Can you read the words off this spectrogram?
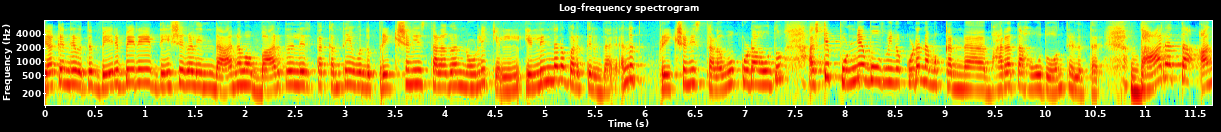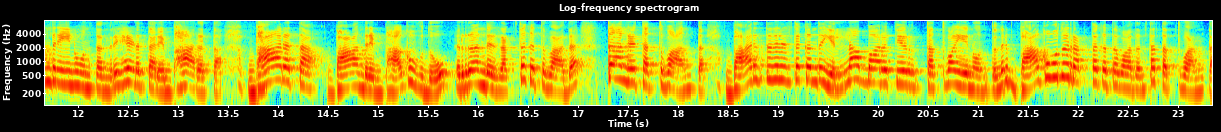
ಯಾಕಂದ್ರೆ ಇವತ್ತು ಬೇರೆ ಬೇರೆ ದೇಶಗಳಿಂದ ನಮ್ಮ ಭಾರತದಲ್ಲಿರ್ತಕ್ಕಂಥ ಈ ಒಂದು ಪ್ರೇಕ್ಷಣೀಯ ಸ್ಥಳಗಳನ್ನು ನೋಡ್ಲಿಕ್ಕೆ ಎಲ್, ಎಲ್ಲಿಂದನೂ ಬರ್ತಿರ್ತಾರೆ. ಅಂದರೆ ಪ್ರೇಕ್ಷಣೀಯ ಸ್ಥಳವೂ ಕೂಡ ಹೌದು, ಅಷ್ಟೇ ಪುಣ್ಯ ಭೂಮಿನೂ ಕೂಡ ನಮ್ಮ ಕನ್ನ, ಭಾರತ ಹೌದು ಅಂತ ಹೇಳ್ತಾರೆ. ಭಾರತ ಅಂದ್ರೆ ಏನು ಅಂತಂದ್ರೆ ಹೇಳ್ತಾರೆ ಭಾರತ. ಭಾರತ ಭಾ ಅಂದ್ರೆ ಭಾಗವುದು, ರ ಅಂದ್ರೆ ರಕ್ತಗತವಾದ, ತ ಅಂದ್ರೆ ತತ್ವ ಅಂತ. ಭಾರತದಲ್ಲಿರ್ತಕ್ಕಂಥ ಎಲ್ಲಾ ಭಾರತೀಯರ ತತ್ವ ಏನು ಅಂತಂದ್ರೆ ಭಾಗವುದು ರಕ್ತಗತವಾದಂತ ತತ್ವ ಅಂತ.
